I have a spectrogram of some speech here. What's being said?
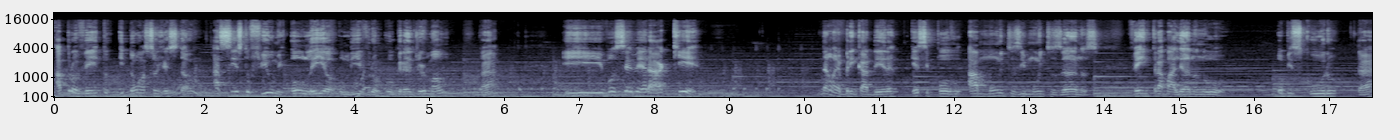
aproveito e dou uma sugestão. Assista o filme ou leia o livro O Grande Irmão, tá? E você verá que não é brincadeira. Esse povo há muitos e muitos anos vem trabalhando no obscuro, tá?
